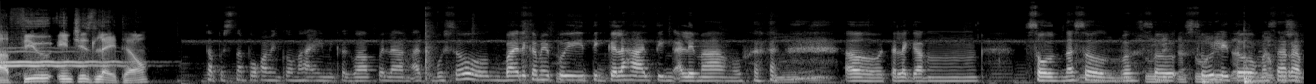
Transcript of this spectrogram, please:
A few inches later. Tapos na po kami kumain ni Kagwapo lang at busog. Bali kami po tigkalahating alimango. Mm. oh, talagang sold na sold. Mm, so, sulit na sulit sulit at oh, masarap.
